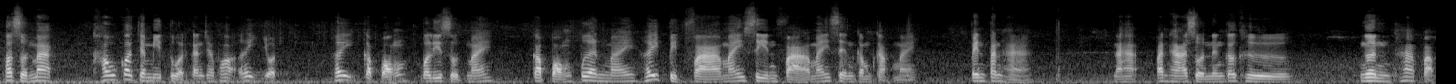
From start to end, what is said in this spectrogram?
เพราะส่วนมากเขาก็จะมีตรวจกันเฉพาะเฮ้ยหยดเฮ้ยกระป๋องบริสุทธิ์ไหมกระป๋องเปื้อนไหมเฮ้ยปิดฝาไหมซีนฝาไหมเซ็นกำกับไหมเป็นปัญหานะฮะปัญหาส่วนหนึ่งก็คือเงินค่าปรับ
